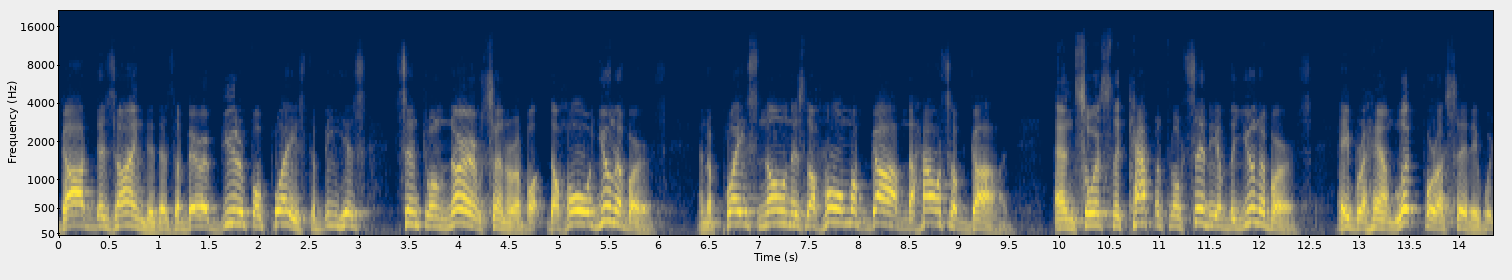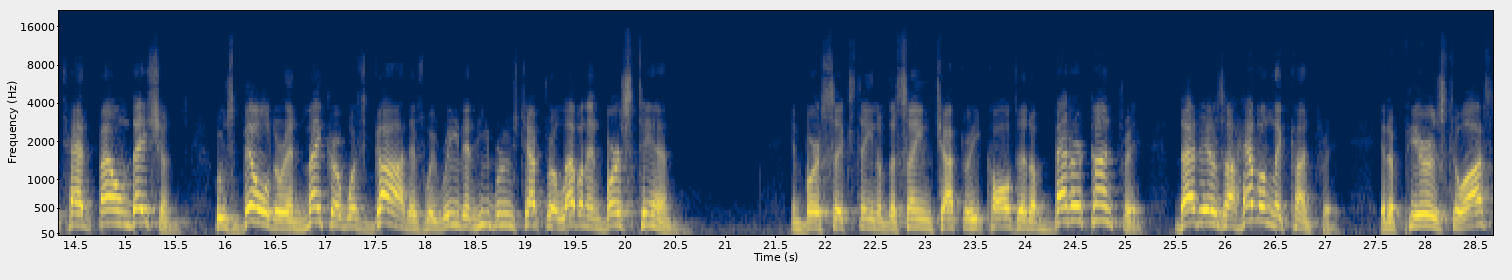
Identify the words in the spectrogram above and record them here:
God designed it as a very beautiful place to be His central nerve center of the whole universe, and a place known as the home of God the house of God. And so it's the capital city of the universe. Abraham looked for a city which had foundations, whose builder and maker was God, as we read in Hebrews chapter 11 and verse 10. In verse 16 of the same chapter, he calls it a better country. That is a heavenly country. It appears to us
